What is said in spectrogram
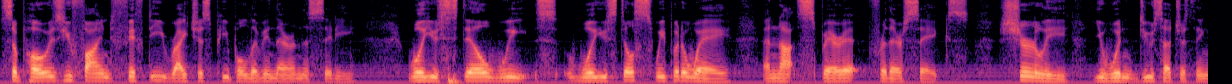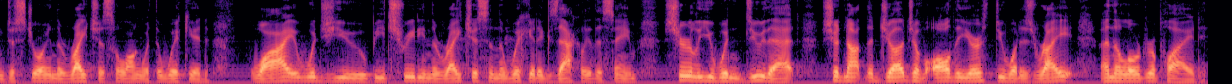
Suppose you find 50 righteous people living there in the city will you still we, will you still sweep it away and not spare it for their sakes? Surely you wouldn't do such a thing, destroying the righteous along with the wicked. Why would you be treating the righteous and the wicked exactly the same? Surely you wouldn't do that. Should not the judge of all the earth do what is right? And the Lord replied,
